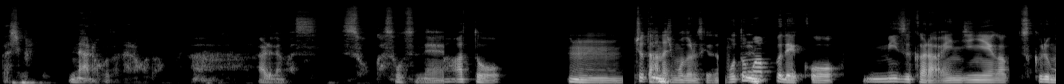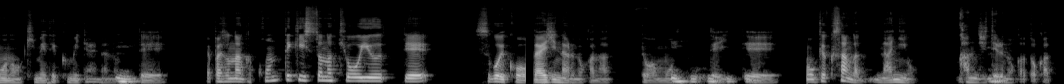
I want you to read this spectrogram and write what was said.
確かに。なるほど、なるほど。あーありがとうございます。そうか、そうですね。あと、うん、ちょっと話戻るんですけど、ボトムアップでこう、自らエンジニアが作るものを決めていくみたいなのって、やっぱりそのなんかコンテキストの共有って、すごいこう大事になるのかなとは思っていて、お客さんが何を感じてるのかとかっ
